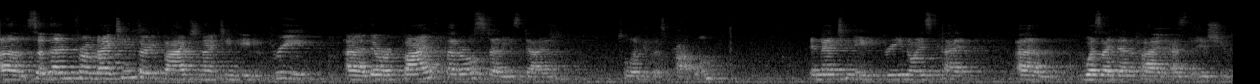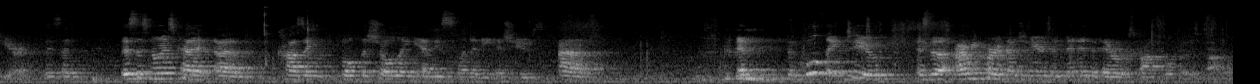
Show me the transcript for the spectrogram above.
Um, so then from 1935 to 1983, uh, there were five federal studies done to look at this problem. In 1983, Noyes cut um, was identified as the issue here. They said, this is Noyes cut um, causing both the shoaling and the salinity issues. Um, and the cool thing too is the Army Corps of Engineers admitted that they were responsible for this problem.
